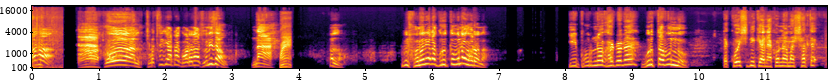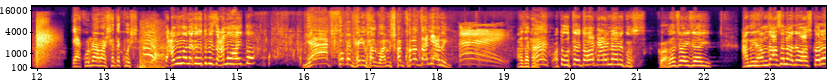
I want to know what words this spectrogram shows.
কাকা বল। বলছি কি একটা ঘটনা শুনি যাও? না। আল্লাহ তুমি শোনোনি একটা গুরুত্বপূর্ণ ঘটনা? কি পূর্ণ ঘটনা? গুরুত্বপূর্ণ? তা কইসনি কেন? এখন আমার সাথে এখনও আমার সাথে কইসনি আমি মনে করি তুমি জানো হয়তো। এক কবে ফেরি ফেলব। আমি সব খবর জানি আমি। আচ্ছা হ্যাঁ? অত উত্তেজিত হওয়ার কারণে আমি। বলছো এই যে আমির হামজা আছে না যে ওয়াজ করে?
